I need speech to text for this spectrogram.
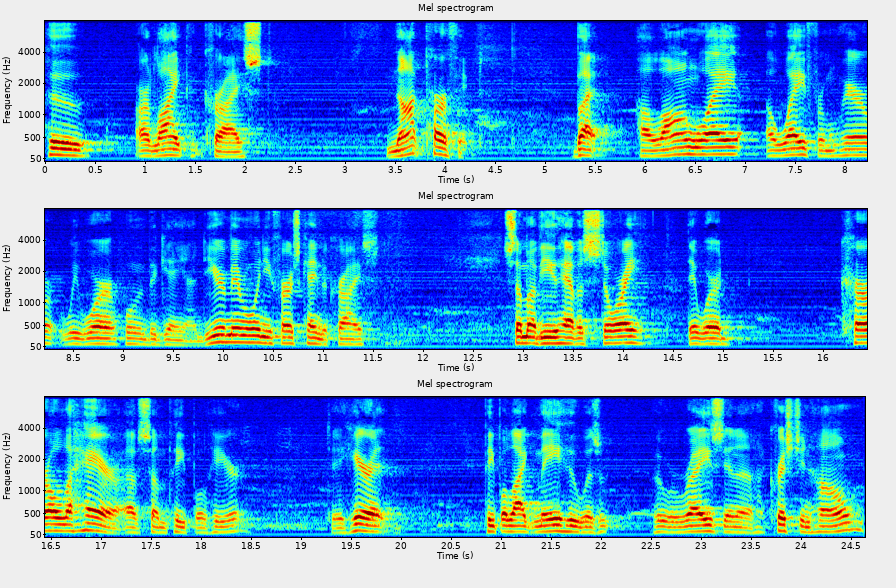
who are like Christ, not perfect, but a long way away from where we were when we began. Do you remember when you first came to Christ? Some of you have a story that would curl the hair of some people here. To hear it, people like me who was who were raised in a Christian home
